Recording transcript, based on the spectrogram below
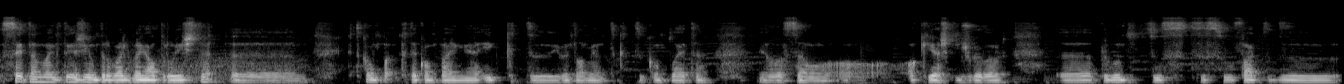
Sei também que tens um trabalho bem altruísta. Uh que te acompanha e que te eventualmente que te completa em relação ao, ao que és como jogador. Uh, Pergunto-te se, se, o facto de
